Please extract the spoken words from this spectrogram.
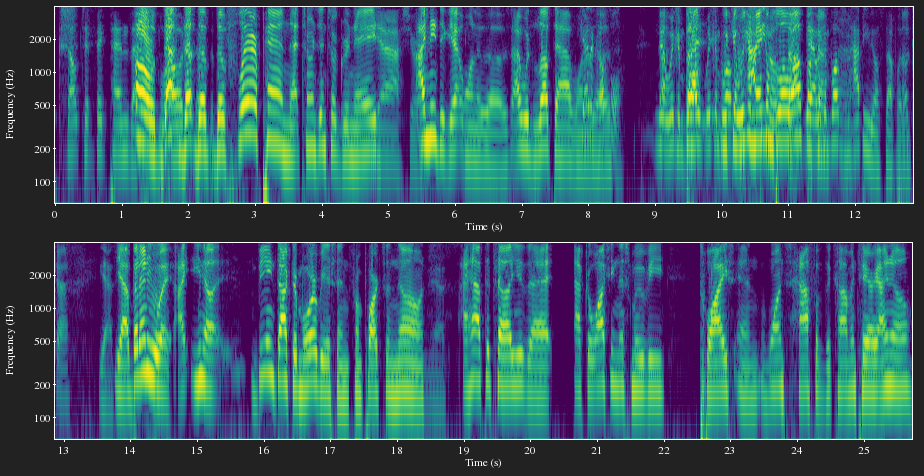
chicks. felt tip big pens that oh, that the, the the flare pen that turns into a grenade. yeah sure I need to get one of those. I would love to have one get of a those. couple yeah we can blow, I- we can we blow up can- we can make 'em Meal blow stuff. up? yeah we can blow up some Happy Meal stuff with them Okay. yes Yeah, but anyway, I you know, being Dr. Morbius and from Parts Unknown, yes I have to tell you that after watching this movie twice and once half of the commentary, I know,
